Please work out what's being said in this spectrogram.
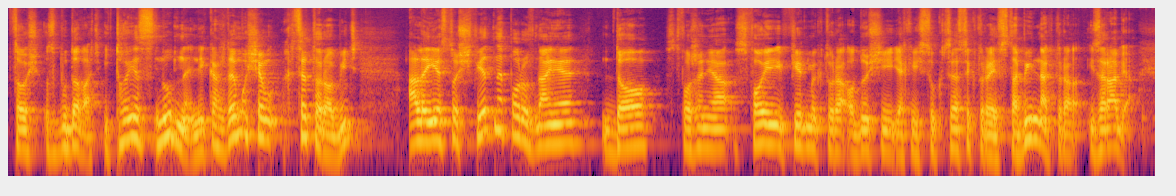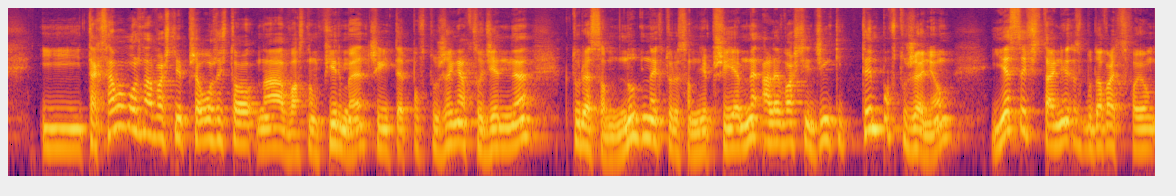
coś zbudować. I to jest nudne. Nie każdemu się chce to robić, ale jest to świetne porównanie do stworzenia swojej firmy, która odnosi jakieś sukcesy, która jest stabilna, która i zarabia. I tak samo można właśnie przełożyć to na własną firmę, czyli te powtórzenia codzienne, które są nudne, które są nieprzyjemne, ale właśnie dzięki tym powtórzeniom jesteś w stanie zbudować swoją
